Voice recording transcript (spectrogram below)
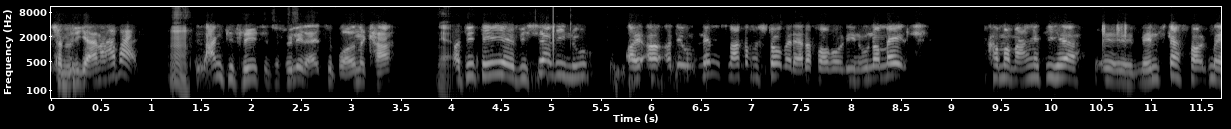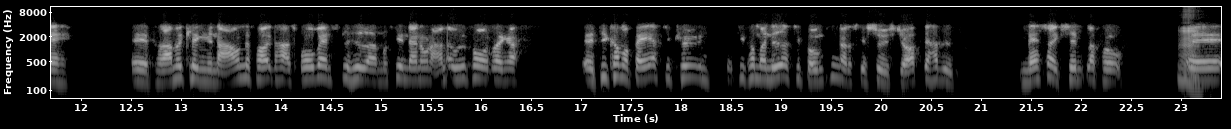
så vil de gerne arbejde. Mm. Langt de fleste selvfølgelig er det altid brød med kar. Ja. Og det er det, øh, vi ser lige nu. Og, og, og det er jo nemt nok at forstå, hvad der er, der foregår lige nu. Normalt kommer mange af de her øh, mennesker, folk med øh, fremmedklingende navne, folk, der har sprogvanskeligheder, og måske endda nogle andre udfordringer, øh, de kommer bagerst i køen. De kommer ned til bunken, når der skal søges job. Det har vi masser af eksempler på. Mm. Øh,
